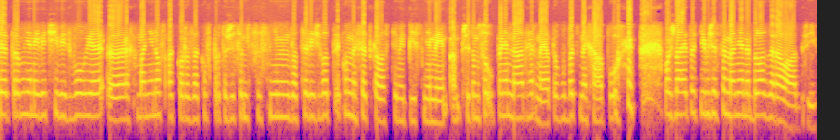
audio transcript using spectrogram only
že pro mě největší výzvou je uh, Rachmaninov a Korzakov, protože jsem se s ním za celý život jako nesetkala s těmi písněmi a přitom jsou úplně nádherné, já to vůbec nechápu. Možná je to tím, že jsem na ně nebyla zralá dřív.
